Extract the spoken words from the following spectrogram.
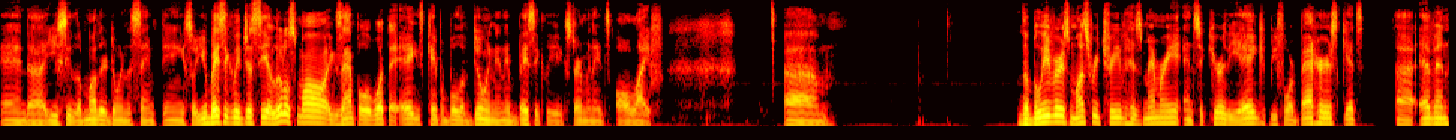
And uh, you see the mother doing the same thing. So you basically just see a little small example of what the egg's capable of doing, and it basically exterminates all life. Um, the believers must retrieve his memory and secure the egg before Bathurst gets uh, Evan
